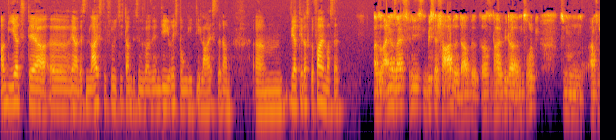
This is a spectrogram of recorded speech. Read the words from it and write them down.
agiert, der äh, ja dessen Leiste füllt sich dann beziehungsweise in die Richtung geht die Leiste dann. Ähm, wie hat dir das gefallen, Marcel? Also einerseits finde ich es ein bisschen schade, da wir, dass wir halt wieder zurück zum einfach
